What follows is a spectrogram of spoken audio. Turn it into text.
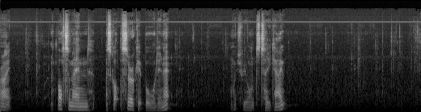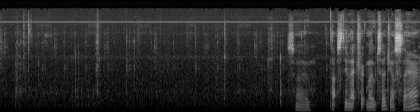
Right, bottom end has got the circuit board in it, which we want to take out. So that's the electric motor just there.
